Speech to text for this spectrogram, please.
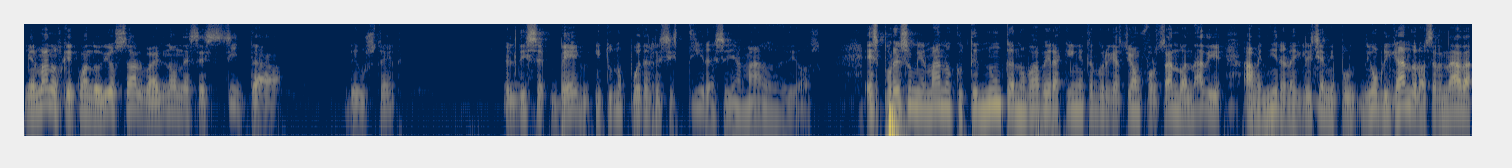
Mi hermano, es que cuando Dios salva, Él no necesita de usted. Él dice, ven, y tú no puedes resistir a ese llamado de Dios. Es por eso, mi hermano, que usted nunca nos va a ver aquí en esta congregación forzando a nadie a venir a la iglesia ni, obligándolo a hacer nada.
